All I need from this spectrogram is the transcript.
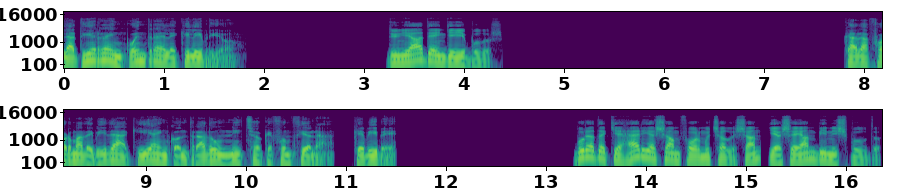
La Tierra encuentra el equilibrio. Dünya dengeyi bulur. Cada forma de vida aquí ha encontrado un nicho que funciona, que vive. Buradaki her yaşam formu çalışan, yaşayan bir niş buldu.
